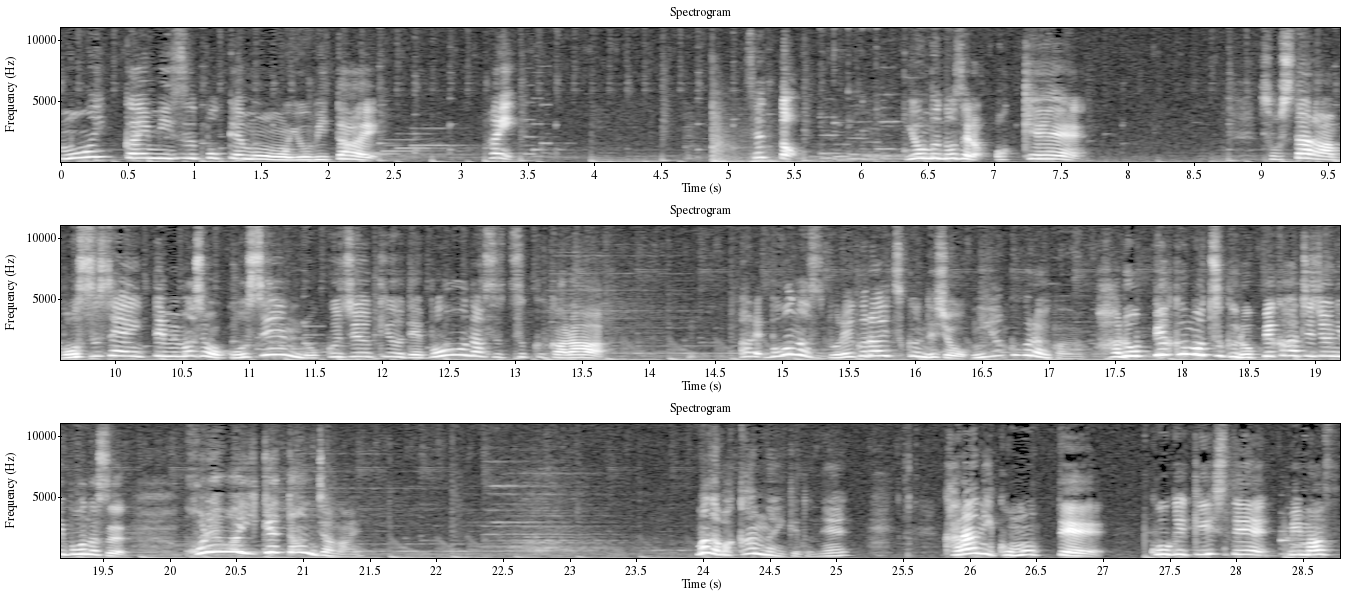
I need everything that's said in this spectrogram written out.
もう一回水ポケモンを呼びたい。はい。セット。4分の 0OK そしたらボス戦行ってみましょう。5069でボーナスつくからあれボーナスどれぐらいつくんでしょう？200ぐらいかな？は600もつく。682ボーナス。これはいけたんじゃない？まだわかんないけどね。殻にこもって攻撃してみます。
